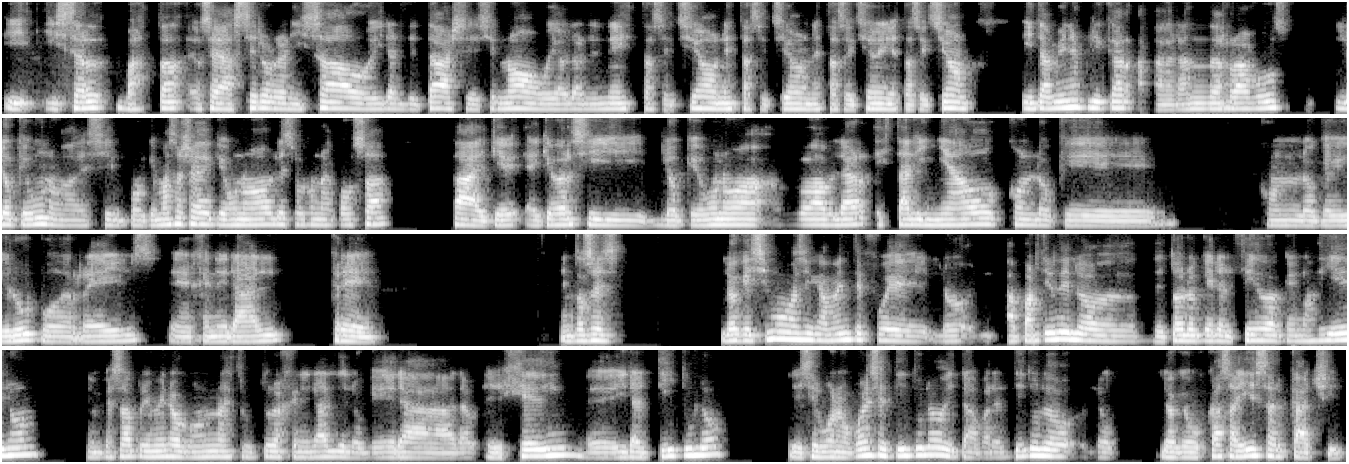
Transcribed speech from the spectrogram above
Y, ser bastante, o sea, ser organizado, ir al detalle, decir, no, voy a hablar en esta sección, esta sección, esta sección y esta sección, y también explicar a grandes rasgos lo que uno va a decir, porque más allá de que uno hable sobre una cosa, hay, que, hay que ver si lo que uno va, va, a hablar está alineado con lo que con lo que el grupo de Rails en general cree. Entonces, lo que hicimos básicamente fue, a partir de, todo lo que era el feedback que nos dieron, empezar primero con una estructura general de lo que era el heading, ir al título, y decir, bueno, ¿cuál es el título? Y ta, para el título lo, lo que buscas ahí es ser catchy.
